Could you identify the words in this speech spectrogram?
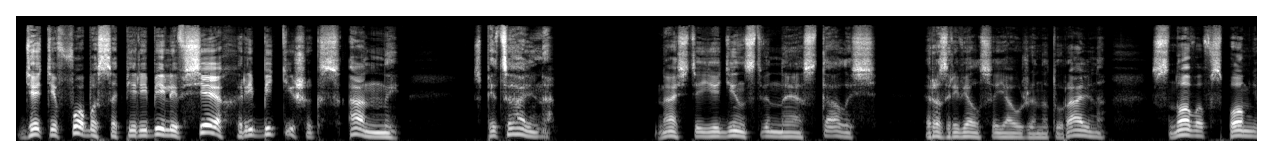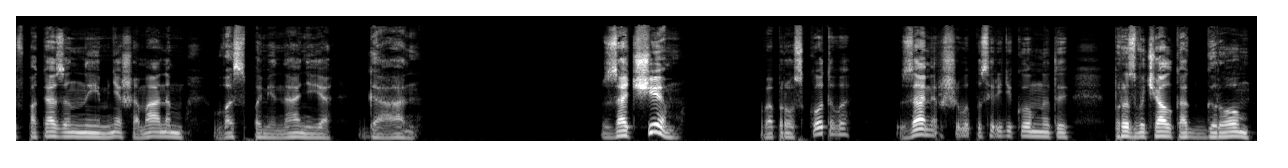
Дети Фобоса перебили всех ребятишек с Анны. Специально. Настя единственная осталась. Разревелся я уже натурально, снова вспомнив показанные мне шаманом воспоминания Гаан. Зачем? Вопрос Котова, замершего посреди комнаты, прозвучал как гром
